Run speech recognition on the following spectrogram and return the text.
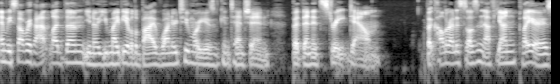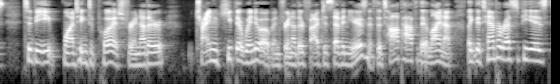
and we saw where that led them. You know, you might be able to buy one or two more years of contention, but then it's straight down. But Colorado still has enough young players to be wanting to push for another try and keep their window open for another five to seven years. And if the top half of their lineup, like the Tampa recipe is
